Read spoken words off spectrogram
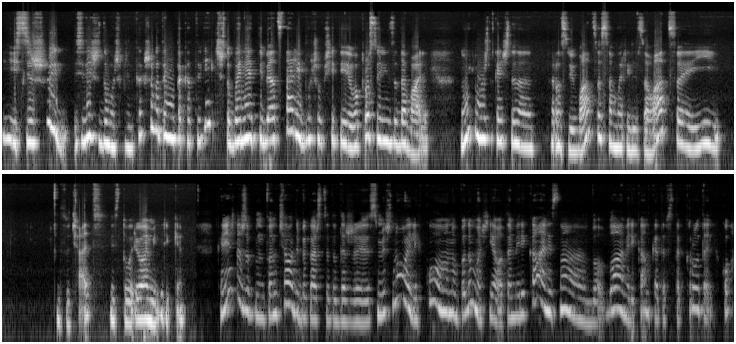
И сижу, и сидишь и думаешь, блин, как же вот им так ответить, чтобы они от тебя отстали и больше вообще эти вопросы не задавали. Ну, или можно, конечно, развиваться, самореализоваться и изучать историю Америки. Конечно же, поначалу тебе кажется это даже смешно и легко. Ну, подумаешь, я вот американец, бла-бла, американка, это все так круто, легко.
